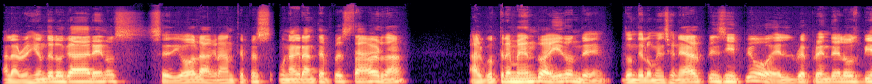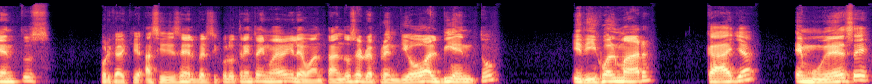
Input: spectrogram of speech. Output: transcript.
a la región de los Gadarenos se dio la gran una gran tempestad, ¿verdad? Algo tremendo ahí donde, donde lo mencioné al principio, Él reprende los vientos, porque aquí- así dice el versículo 39, y levantándose reprendió al viento y dijo al mar, calla, enmudece,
